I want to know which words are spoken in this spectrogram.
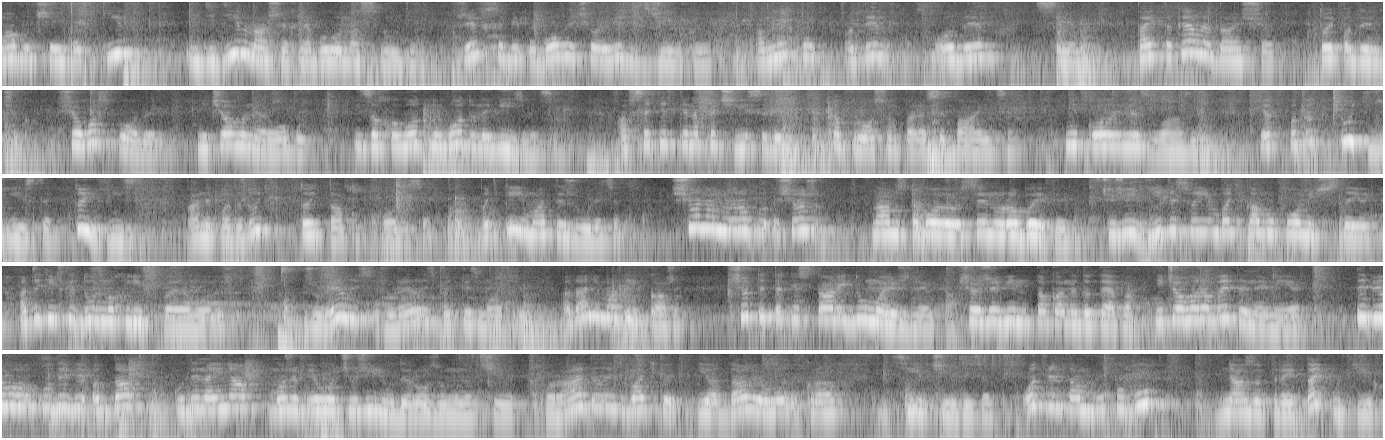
Мабуть, ще й батьків і дідів наших не було на світі. Жив собі убогий чоловік з жінкою, а в них був один один син. Та й таке ледащо, той одинчик, що господар нічого не робить і за холодну воду не візьметься, а все тільки на печі сидить та просом пересипається, ніколи не злазить. Як подадуть їсти, то й їсть, а не подадуть, то й так обходиться. Батьки й мати журяться. Що нам роб... що ж нам з тобою, сину, робити? Чужі діти своїм батькам у поміч стають, а ти тільки дурно хліб переводиш. Журились, журились батьки з матір'ю, а далі мати й каже, що ти такий старий думаєш з ним, що вже він така недотепа, нічого робити не вміє. Ти б його куди ві- віддав, куди найняв, може б його чужі люди розуму навчили. Порадились батько і віддав його у кравці вчитися. От він там був побув дня зо три та й утік.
